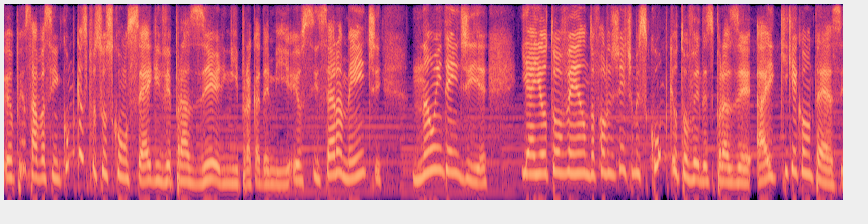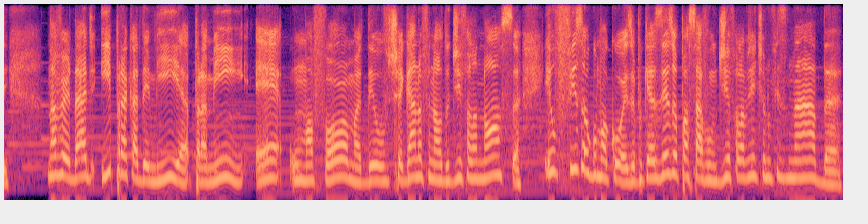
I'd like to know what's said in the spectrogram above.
eu pensava assim, como que as pessoas conseguem ver prazer em ir para academia? Eu, sinceramente, não entendia. E aí eu tô vendo, eu falo, gente, mas como que eu tô vendo esse prazer? Aí o que que acontece? Na verdade, ir para academia, para mim, é uma forma de eu chegar no final do dia e falar: nossa, eu fiz alguma coisa. Porque às vezes eu passava um dia e falava: gente, eu não fiz nada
